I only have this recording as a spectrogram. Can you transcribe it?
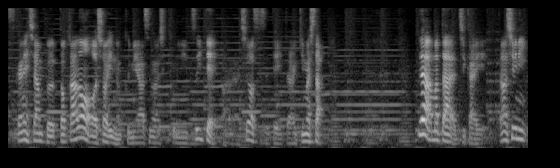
すかね、シャンプーとかの商品の組み合わせの仕組みについてお話をさせていただきました。ではまた次回。楽しみに。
